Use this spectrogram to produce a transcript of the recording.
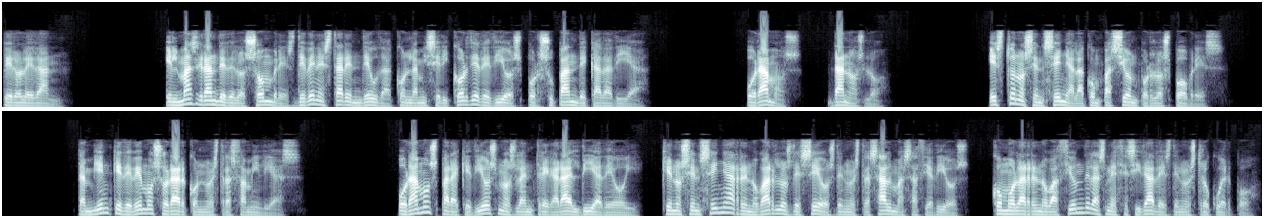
pero le dan. El más grande de los hombres deben estar en deuda con la misericordia de Dios por su pan de cada día. Oramos, dánoslo. Esto nos enseña la compasión por los pobres. También que debemos orar con nuestras familias. Oramos para que Dios nos la entregará el día de hoy, que nos enseña a renovar los deseos de nuestras almas hacia Dios, como la renovación de las necesidades de nuestro cuerpo.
